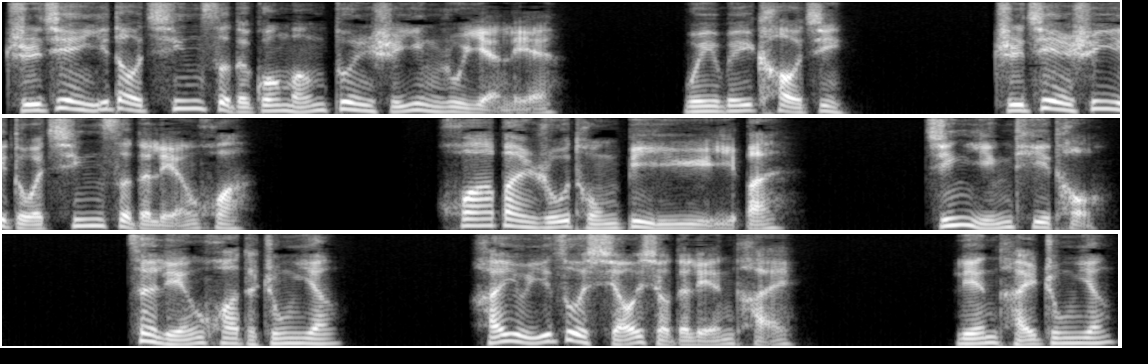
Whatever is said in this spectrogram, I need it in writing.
只见一道青色的光芒顿时映入眼帘。微微靠近，只见是一朵青色的莲花，花瓣如同碧玉一般，晶莹剔透。在莲花的中央，还有一座小小的莲台，莲台中央，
